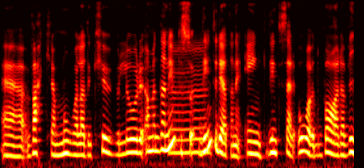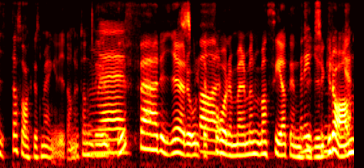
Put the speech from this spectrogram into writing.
eh, vackra målade kulor. Ja, men den är ju inte så, det är inte det att den är enkel, det är inte så här, åh, bara vita saker som hänger i den. Utan det, är- det är färger och olika former, men man ser att det är en Men är dyr mycket. gran.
